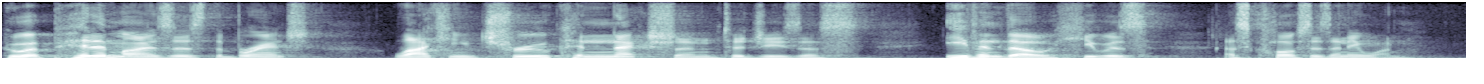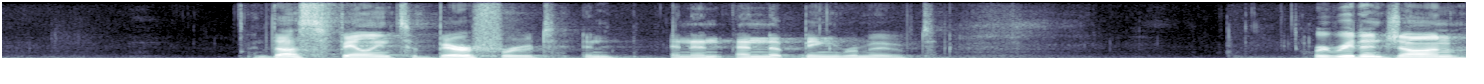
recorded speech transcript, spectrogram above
who epitomizes the branch lacking true connection to Jesus, even though he was as close as anyone, thus failing to bear fruit and, and then end up being removed. We read in John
